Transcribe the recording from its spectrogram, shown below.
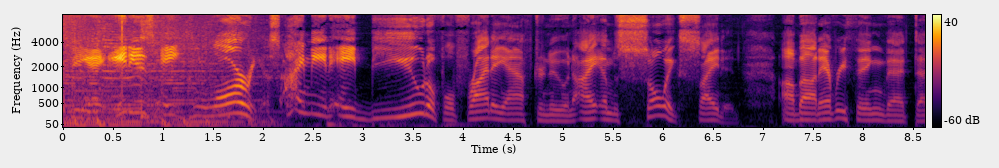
WRVA. It is a glorious, I mean a beautiful Friday afternoon. I am so excited about everything that uh,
